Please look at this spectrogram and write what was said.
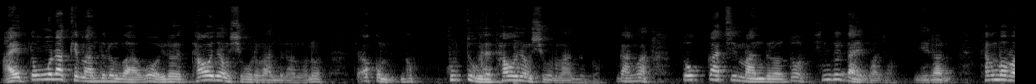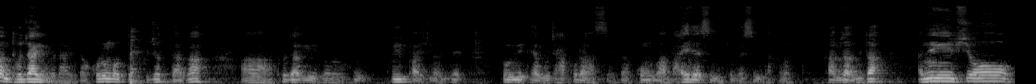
아예 동그랗게 만드는 거하고 이런 타원형식으로 만드는 거는 조금 이거 굽도 그냥 타원 형식으로 만든 거. 그러니까 똑같이 만들어도 힘들다 이거죠. 이런 평범한 도자기보다. 그러니까 그런 것도 보셨다가 아, 도자기 그 구입하시는데 도움이 되고 자꾸 나왔으니까 공부가 많이 됐으면 좋겠습니다. 그럼 감사합니다. 안녕히 계십시오.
